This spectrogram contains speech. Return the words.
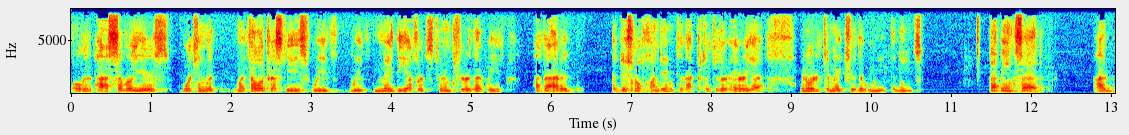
over the past several years, working with my fellow trustees, we've we've made the efforts to ensure that we have added additional funding to that particular area in order to make sure that we meet the needs. That being said, I've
